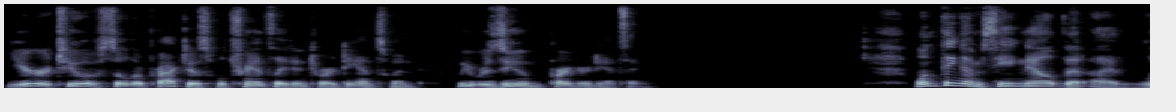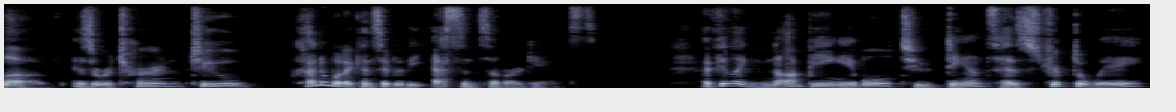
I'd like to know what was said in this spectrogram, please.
year or two of solo practice will translate into our dance when we resume partner dancing. One thing I'm seeing now that I love is a return to kind of what I consider the essence of our dance. I feel like not being able to dance has stripped away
